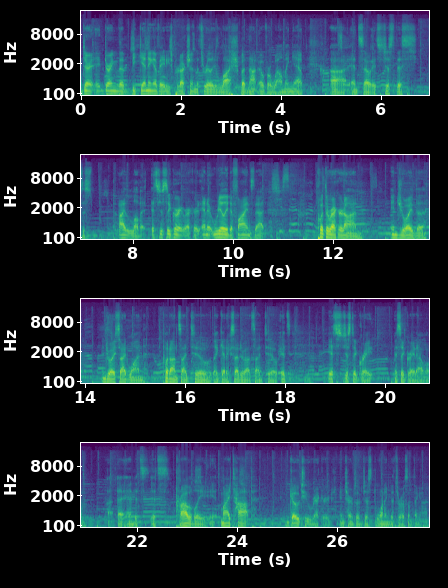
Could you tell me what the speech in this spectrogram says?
dur- during the beginning of 80s production that's really lush but not overwhelming yet. Uh, and so it's just this, this, I love it. It's just a great record. And it really defines that put the record on, enjoy the, enjoy side one, put on side two, like get excited about side two. It's, it's just a great, it's a great album. Uh, and it's, it's probably my top go-to record in terms of just wanting to throw something on.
